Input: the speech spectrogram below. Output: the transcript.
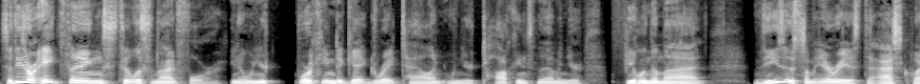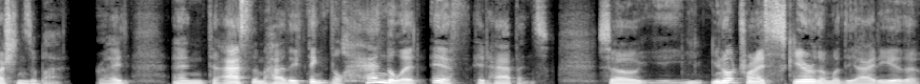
So these are eight things to listen out for. You know, when you're working to get great talent, when you're talking to them and you're feeling them out, these are some areas to ask questions about, right? And to ask them how they think they'll handle it if it happens. So you're not trying to scare them with the idea that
